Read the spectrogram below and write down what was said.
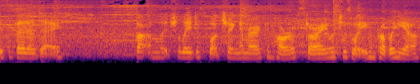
is a better day. But I'm literally just watching American Horror Story, which is what you can probably hear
